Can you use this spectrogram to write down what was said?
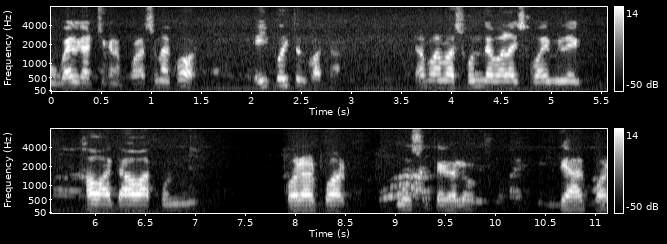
মোবাইল ঘাটছে কেন? পড়াশোনা কর। এই পর্যন্ত কথা। তারপর আমরা সন্ধ্যাবেলায় সবাই মিলে খাওয়া দাওয়া করলু। করার পর ও শুতে গেল। দেওয়ার পর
